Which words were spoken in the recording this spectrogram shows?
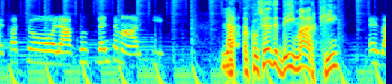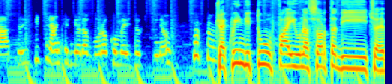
eh, faccio la consulente marchi. La- Ma considerate dei marchi? Esatto, difficile anche il mio lavoro come il giochino. Cioè, quindi tu fai una sorta di. cioè,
